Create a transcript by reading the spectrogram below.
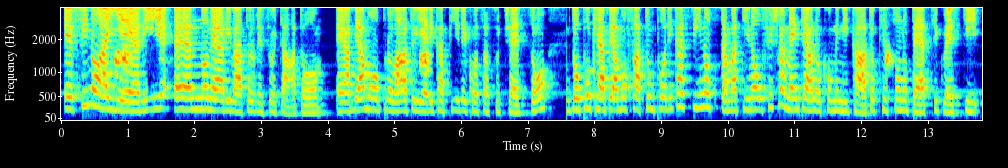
E fino a ieri eh, non è arrivato il risultato. E abbiamo provato ieri a capire cosa è successo. Dopo che abbiamo fatto un po' di casino, stamattina ufficialmente hanno comunicato che sono persi questi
